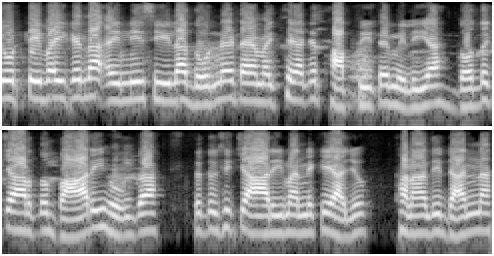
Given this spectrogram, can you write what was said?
ਚੋਟੀ ਬਾਈ ਕਹਿੰਦਾ ਇੰਨੀ ਸੀਲ ਆ ਦੋਨੇ ਟਾਈਮ ਇੱਥੇ ਆ ਕੇ ਥਾਪੀ ਤੇ ਮਿਲੀ ਆ। ਦੁੱਧ 4 ਤੋਂ ਬਾਹਰ ਹੀ ਹੋਊਗਾ ਤੇ ਤੁਸੀਂ 4 ਹੀ ਮੰਨ ਕੇ ਆਜੋ ਥਣਾ ਦੀ ਡਨ ਆ।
